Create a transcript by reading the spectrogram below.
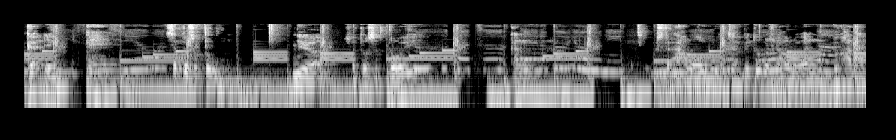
Gak deh. Setu-setu. ya Setu-setu kan setengah wolu jam itu setengah wolu kan duhanan.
